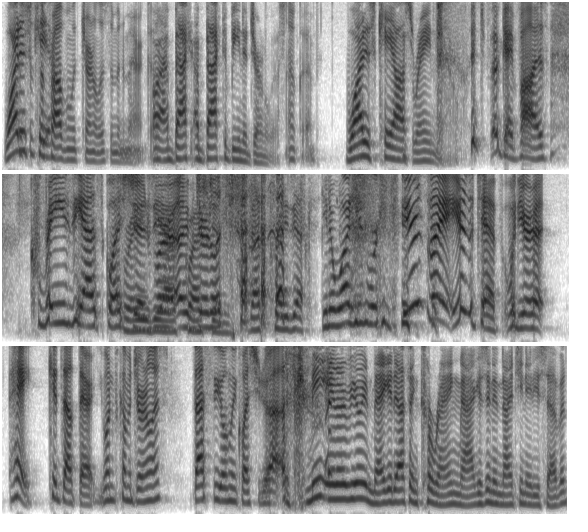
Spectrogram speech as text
Why This does is the problem with journalism in America. All right, I'm back. I'm back to being a journalist. Okay. Why does chaos reign now? okay, pause. Crazy ass question Crazy for ass a question. journalist. That's crazy. You know what? He's working for. Here's my here's a tip when you're hey kids out there, you want to become a journalist? That's the only question to ask. me interviewing Megadeth in Kerrang magazine in 1987.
